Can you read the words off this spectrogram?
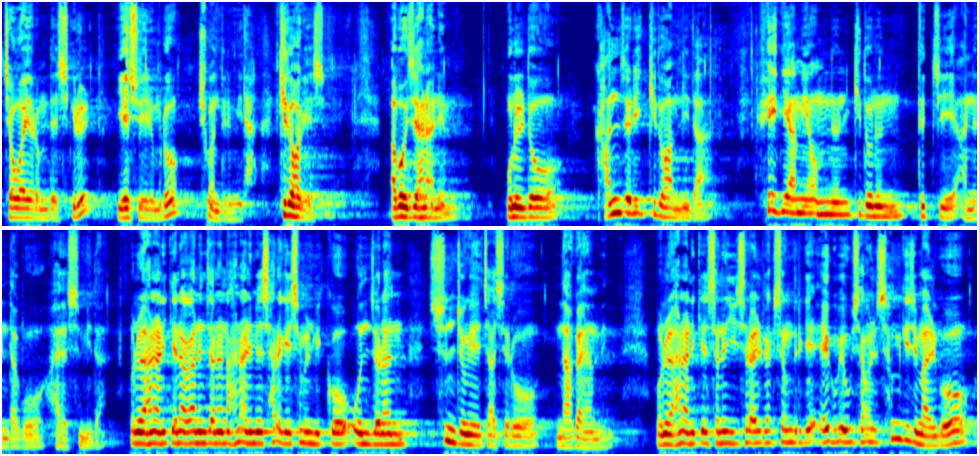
저와 여러분 되시기를 예수의 이름으로 축원드립니다. 기도하겠습니다. 아버지 하나님, 오늘도 간절히 기도합니다. 회개함이 없는 기도는 듣지 않는다고 하였습니다. 오늘 하나님께 나가는 자는 하나님의 살아계심을 믿고 온전한 순종의 자세로 나가야 합니다. 오늘 하나님께서는 이스라엘 백성들에게 애굽의 우상을 섬기지 말고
